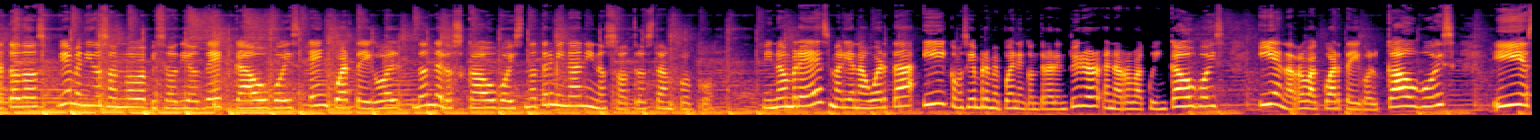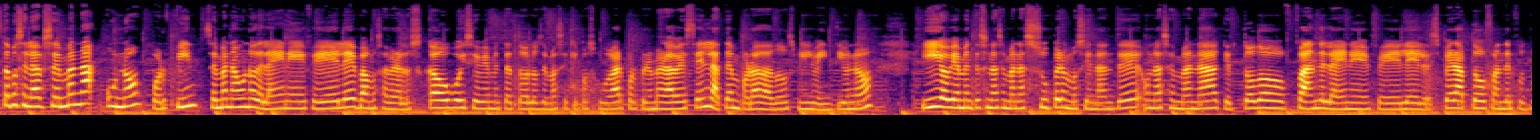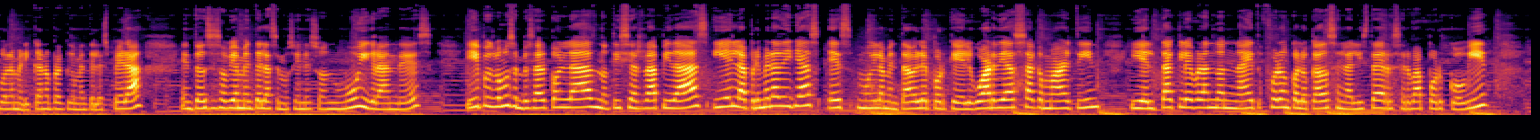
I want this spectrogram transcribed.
Hola a todos, bienvenidos a un nuevo episodio de Cowboys en cuarta y gol, donde los Cowboys no terminan y nosotros tampoco. Mi nombre es Mariana Huerta y como siempre me pueden encontrar en Twitter en arroba Queen Cowboys y en arroba cuarta y gol Cowboys. Y estamos en la semana 1, por fin, semana 1 de la NFL. Vamos a ver a los Cowboys y obviamente a todos los demás equipos jugar por primera vez en la temporada 2021. Y obviamente es una semana súper emocionante, una semana que todo fan de la NFL lo espera, todo fan del fútbol americano prácticamente lo espera. Entonces obviamente las emociones son muy grandes. Y pues vamos a empezar con las noticias rápidas. Y la primera de ellas es muy lamentable porque el guardia Zach Martin y el tackle Brandon Knight fueron colocados en la lista de reserva por COVID.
